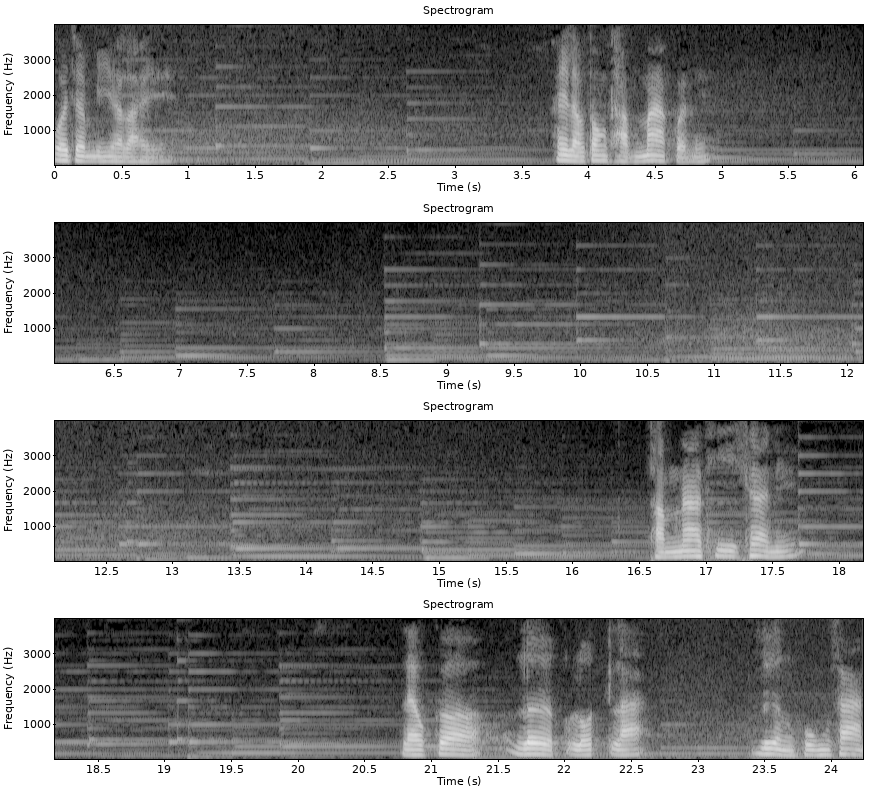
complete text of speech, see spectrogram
ว่าจะมีอะไร ให้เราต้องทำมากกว่านี้ ทำหน้าที่แค่นี้ แล้วก็เลิกลดละ เรื่องฟุ้งซ่าน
